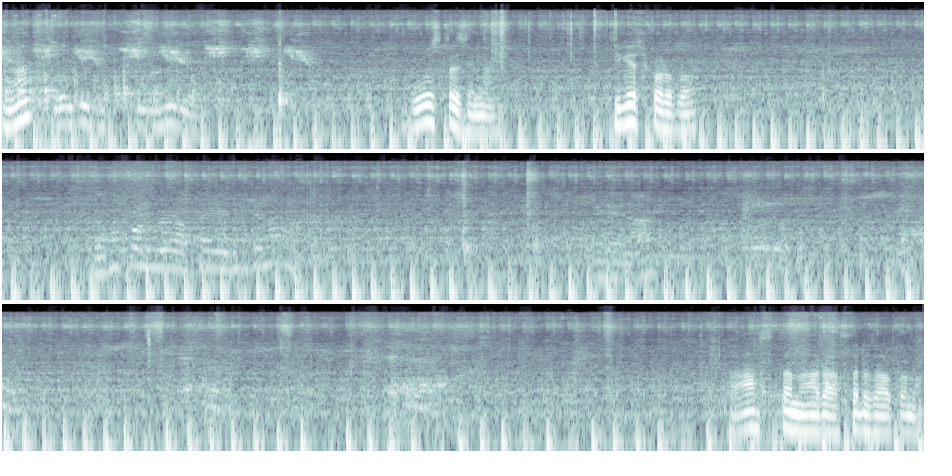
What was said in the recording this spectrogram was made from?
হ্যাঁ? বুঝতেছি না। জিজ্ঞেস করো তো। রাস্তা না রাস্তাটা যাতো না।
